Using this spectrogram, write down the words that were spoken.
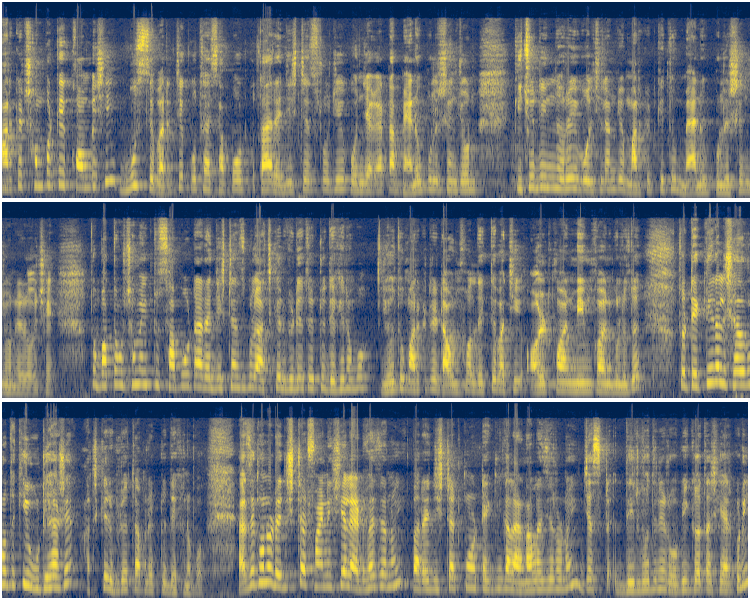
মার্কেট সম্পর্কে কম বেশি বুঝতে পারে যে কোথায় সাপোর্ট কোথায় রেজিস্ট্যান্স রয়েছে, কোন জায়গাটা ম্যানুপুলেশন জোন কিছুদিন ধরেই বলছিলাম যে মার্কেট কিন্তু ম্যানুপুলেশন জোনে রয়েছে। তো বর্তমান সময় একটু সাপোর্ট আর রেজিস্ট্যান্সগুলো আজকের ভিডিওতে একটু দেখে নেব। যেহেতু মার্কেটে ডাউনফল দেখতে পাচ্ছি অল্ট কয়েন মিম কয়েনগুলোতে তো টেকনিক্যালি সাধারণত কি উঠে আসে? আজকের ভিডিওতে আমরা একটু দেখে নেব। অ্যাজ এ কোনো রেজিস্টার্ড ফাইন্যান্সিয়াল অ্যাডভাইজার নই বা রেজিস্টার্ড কোনো টেকনিক্যাল অ্যানালাইজারও নয় জাস্ট দীর্ঘদিনের অভিজ্ঞতা শেয়ার করি।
